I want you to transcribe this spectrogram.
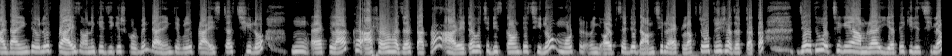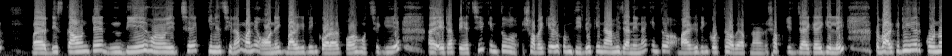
আর ডাইনিং টেবিলের প্রাইস অনেকে জিজ্ঞেস করবেন ডাইনিং টেবিলের প্রাইসটা ছিল এক লাখ আঠারো হাজার টাকা। আর এটা হচ্ছে ডিসকাউন্টে ছিল। মোট ওয়েবসাইটে দাম ছিল ৳১,৩৪,০০০ যেহেতু হচ্ছে গিয়ে আমরা ইয়াতে কিনেছিলাম ডিসকাউন্টে দিয়ে হয়েছে, কিনেছিলাম। মানে অনেক বার্গেটিং করার পর হচ্ছে গিয়ে এটা পেয়েছি। কিন্তু সবাইকে এরকম দিবে কিনা আমি জানি না। কিন্তু বার্গেটিং করতে হবে আপনার সব জায়গায় গেলেই। তো মার্কেটিং এর কোনো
